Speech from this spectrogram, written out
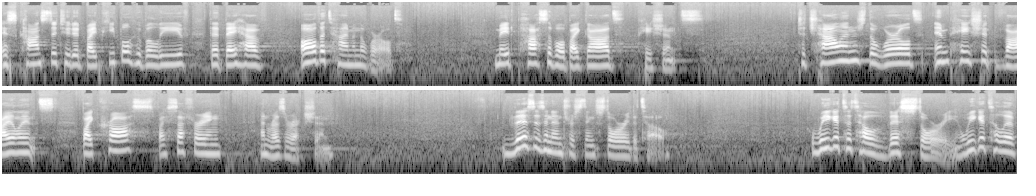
is constituted by people who believe that they have all the time in the world, made possible by God's patience, to challenge the world's impatient violence by cross, by suffering, and resurrection. This is an interesting story to tell. We get to tell this story. We get to live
